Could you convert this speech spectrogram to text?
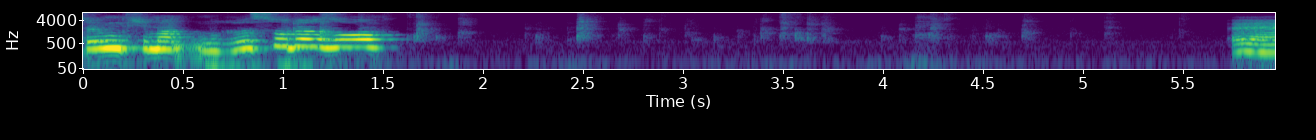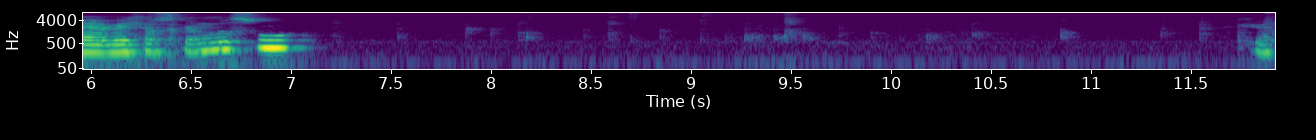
Hat irgendjemand einen Riss oder so? Äh, welcher Skin bist du? Okay.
